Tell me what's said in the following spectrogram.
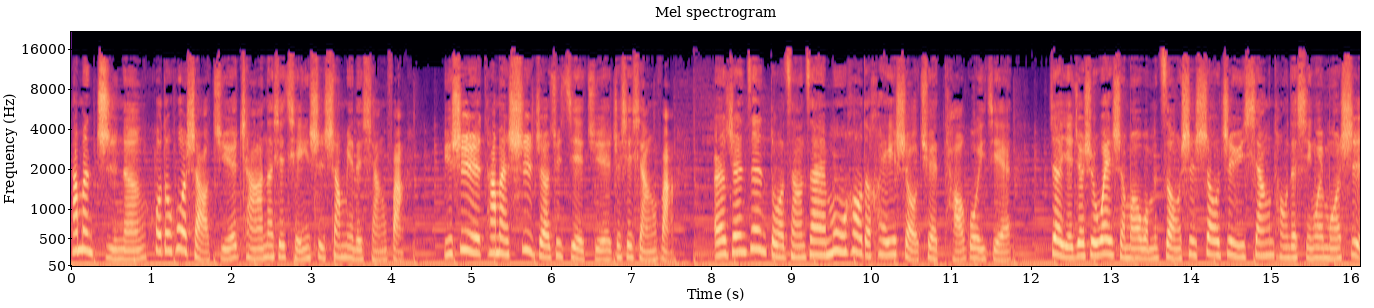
他们只能或多或少觉察那些潜意识上面的想法，于是他们试着去解决这些想法，而真正躲藏在幕后的黑手却逃过一劫。这也就是为什么我们总是受制于相同的行为模式，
